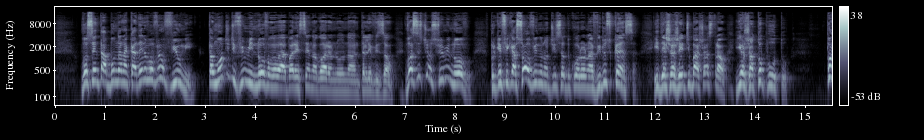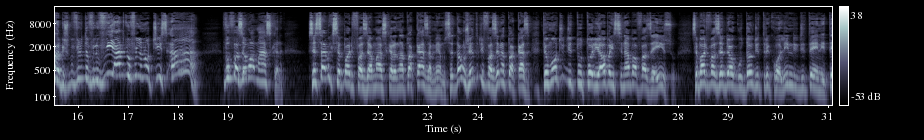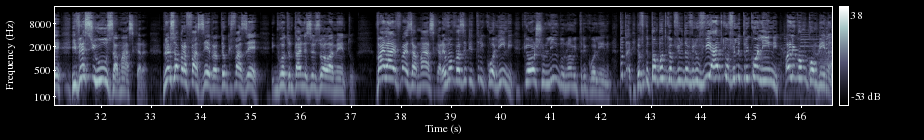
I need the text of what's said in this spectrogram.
Vou sentar a bunda na cadeira e vou ver um filme. Tá um monte de filme novo aparecendo agora no, na, na televisão. Vou assistir uns filmes novos, porque ficar só ouvindo notícia do coronavírus cansa e deixa a gente baixo astral. E eu já tô puto. Porra, bicho, prefiro ter um filho viado que um filho notícia. Ah, vou fazer uma máscara. Você sabe que você pode fazer a máscara na tua casa mesmo. Você dá um jeito de fazer na tua casa. Tem um monte de tutorial para ensinar para fazer isso. Você pode fazer de algodão, de tricoline, de TNT e vê se usa a máscara. Não é só para fazer, para ter o que fazer enquanto não tá nesse isolamento. Vai lá e faz a máscara. Eu vou fazer de tricoline, que eu acho lindo o nome tricoline. Puta, eu fico tão puto que eu prefiro ter filho viado que o filho tricoline. Olha como combina.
